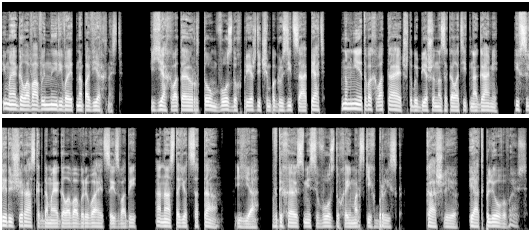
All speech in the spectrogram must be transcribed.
и моя голова выныривает на поверхность. Я хватаю ртом воздух, прежде чем погрузиться опять, но мне этого хватает, чтобы бешено заколотить ногами, и в следующий раз, когда моя голова вырывается из воды, она остается там, и я вдыхаю смесь воздуха и морских брызг, кашляю и отплевываюсь.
